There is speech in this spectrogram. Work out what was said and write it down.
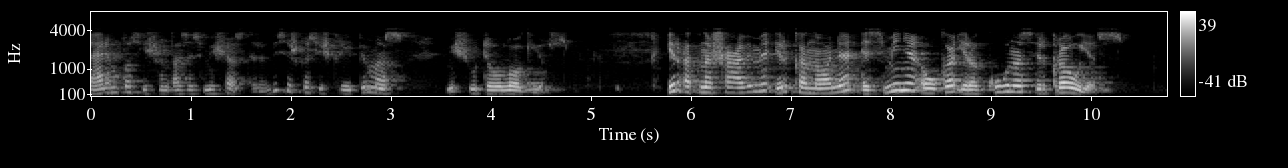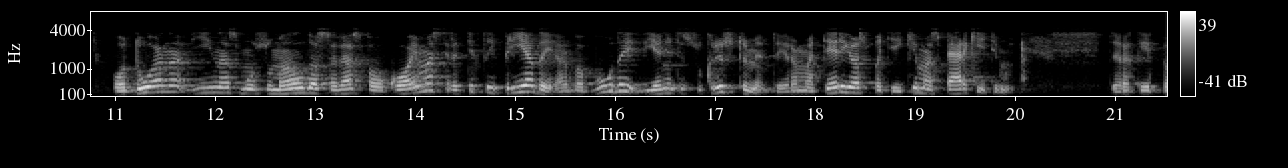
perimtos į šventasias mišes. Tai yra visiškas iškreipimas mišių teologijos. Ir atnašavime, ir kanone esminė auka yra kūnas ir kraujas. O duona, vynas, mūsų maldos, savęs paukojimas yra tik tai priedai arba būdai vienyti su Kristumi. Tai yra materijos pateikimas perkeitimui. Tai yra kaip,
